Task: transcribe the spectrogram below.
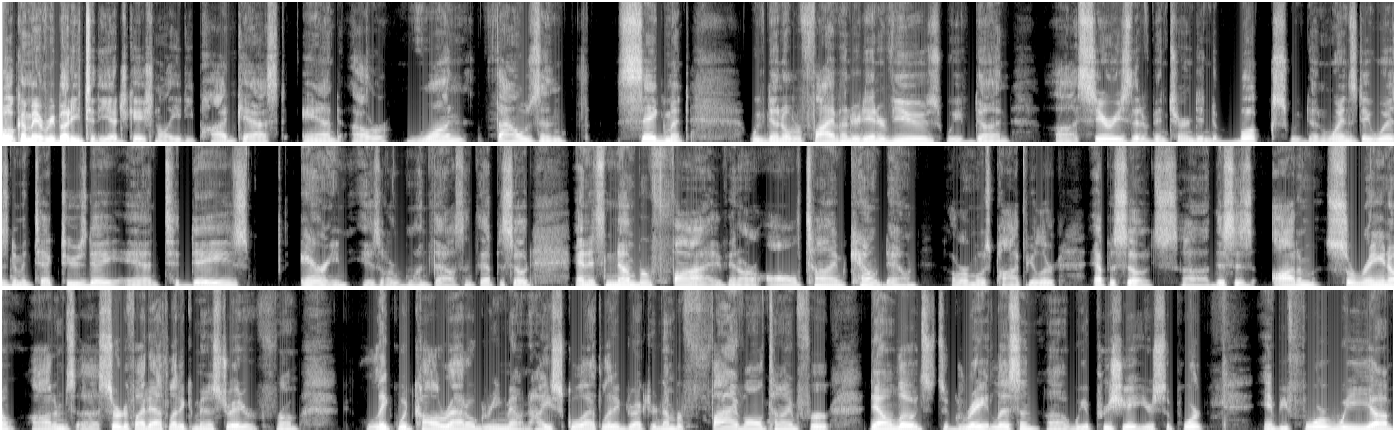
Welcome, everybody, to the Educational AD podcast and our 1000th segment. We've done over 500 interviews. We've done a series that have been turned into books. We've done Wednesday Wisdom and Tech Tuesday. And today's airing is our 1000th episode. And it's number five in our all time countdown of our most popular episodes. Uh, this is Autumn Sereno. Autumn's a certified athletic administrator from Lakewood, Colorado, Green Mountain High School athletic director, number five all time for downloads. It's a great listen. Uh, we appreciate your support. And before we uh,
